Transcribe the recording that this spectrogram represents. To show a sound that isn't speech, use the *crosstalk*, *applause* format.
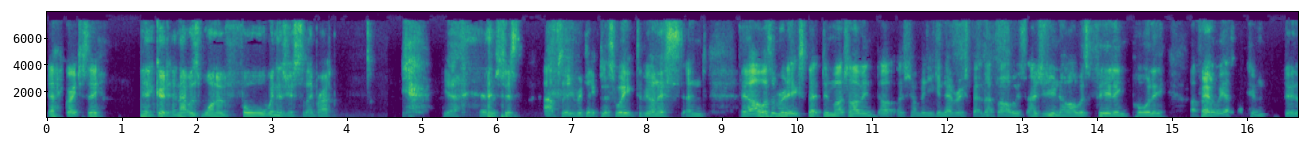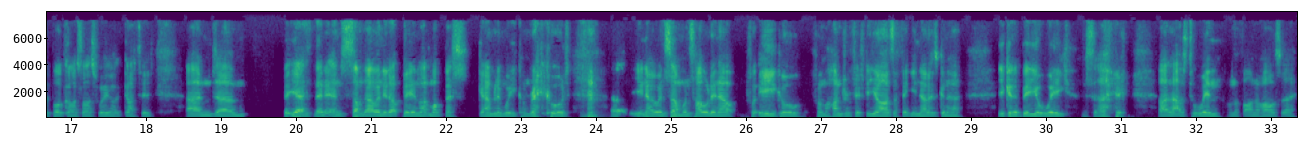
yeah, great to see. Yeah, good. And that was one of four winners yesterday, Brad. Yeah, it was just *laughs* absolutely ridiculous week to be honest. And yeah, I wasn't really expecting much. I mean, uh, I mean, you can never expect that, but I was, as you know, I was feeling poorly. I felt Yeah. week I couldn't do the podcast last week. I gutted, and um, but yeah, then it and somehow ended up being like my best gambling week on *laughs* record. uh, you know, when someone's holding out for eagle from 150 yards, I think you know it's gonna you're gonna be your week. *laughs* So uh, that was to win on the final hole. So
